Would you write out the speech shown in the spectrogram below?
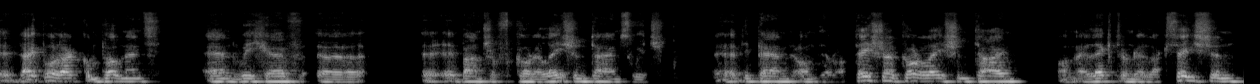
uh, dipolar components, and we have a, a bunch of correlation times which uh, depend on the rotational correlation time, on electron relaxation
